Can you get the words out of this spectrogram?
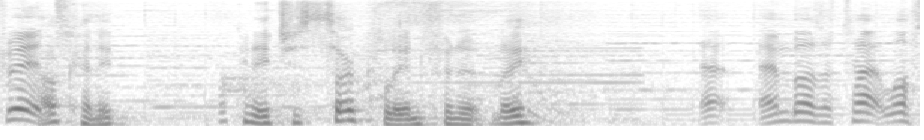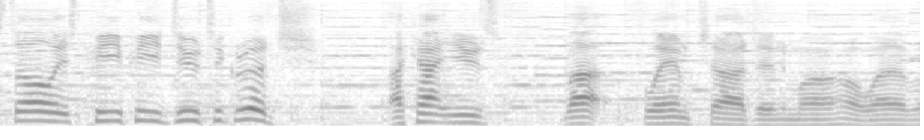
Crit! How can it? How can it just circle infinitely? Uh, Ember's attack lost all its PP due to Grudge. I can't use that flame charge anymore or whatever.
